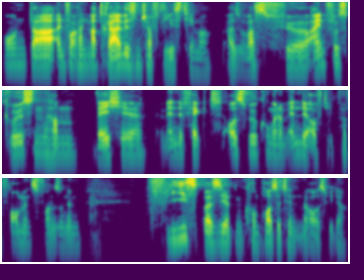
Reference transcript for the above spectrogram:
und da einfach ein materialwissenschaftliches Thema. Also was für Einflussgrößen haben welche im Endeffekt Auswirkungen am Ende auf die Performance von so einem fließbasierten Composite hinten raus wieder.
